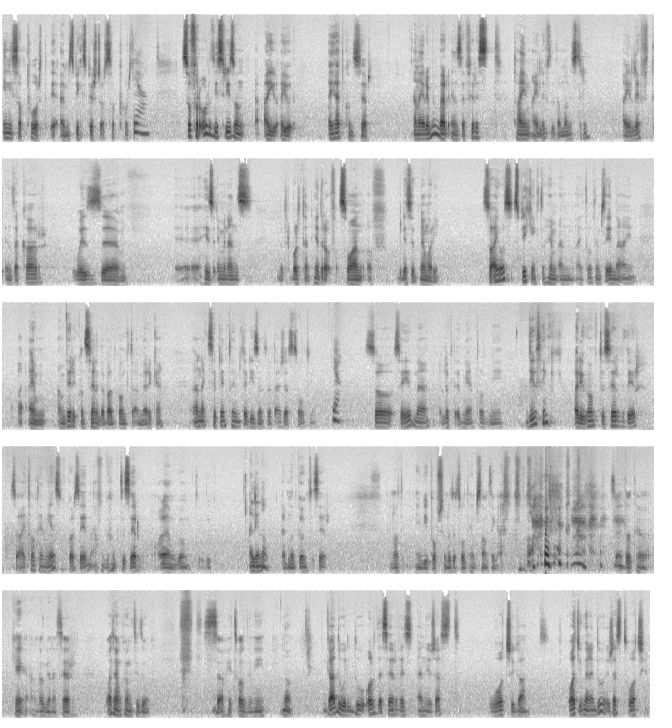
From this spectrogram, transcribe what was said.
any support. I'm speaking spiritual support. Yeah. So for all of these reasons, I, I, I had concern. And I remember in the first time I left the monastery, I left in the car with um, uh, His Eminence Metropolitan Hedra of Aswan of blessed memory. So I was speaking to him and I told him, Sayyidina, I, I am I'm very concerned about going to America. And I explained to him the reasons that I just told you. Yeah. So Sayyidina looked at me and told me, Do you think, are you going to serve there? So I told him, Yes, of course, Sayyidina, I'm going to serve. What I'm going to do. And you know, I'm not going to serve. Not maybe Pope Shenouda told him something. So I told him, Okay, I'm not going to serve. What I'm going to do? So he told me, No, God will do all the service and you just watch God. What you're gonna do is just watch Him.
